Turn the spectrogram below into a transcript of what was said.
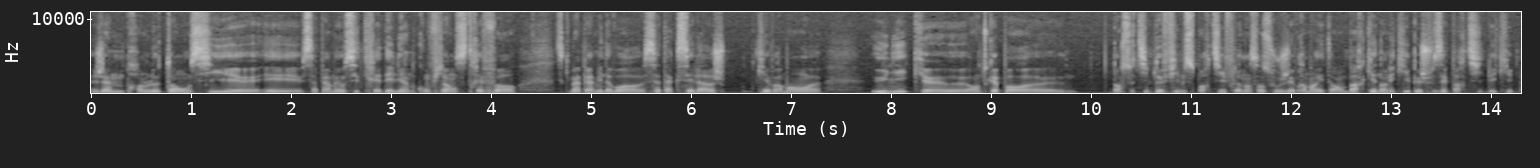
j'aime prendre le temps aussi et, ça permet aussi de créer des liens de confiance très forts, ce qui m'a permis d'avoir cet accès-là qui est vraiment euh, unique, euh, en tout cas dans ce type de film sportif, dans le sens où j'ai vraiment été embarqué dans l'équipe et je faisais partie de l'équipe.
